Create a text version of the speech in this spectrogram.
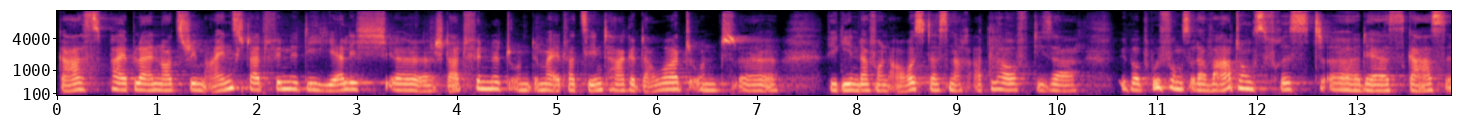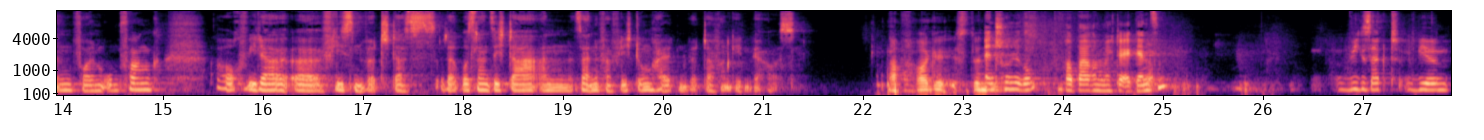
Gaspipeline Nord Stream 1 stattfindet, die jährlich äh, stattfindet und immer etwa zehn Tage dauert. Und äh, wir gehen davon aus, dass nach Ablauf dieser Überprüfungs- oder Wartungsfrist äh, das Gas in vollem Umfang auch wieder äh, fließen wird, dass, Russland sich da an seine Verpflichtungen halten wird. Davon gehen wir aus. Nachfrage ist denn. Entschuldigung, Frau Baron möchte ergänzen. Wie gesagt, wir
